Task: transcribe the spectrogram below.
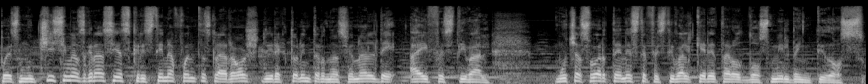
Pues muchísimas gracias Cristina Fuentes Laroche, directora internacional de iFestival. Mucha suerte en este Festival Querétaro 2022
